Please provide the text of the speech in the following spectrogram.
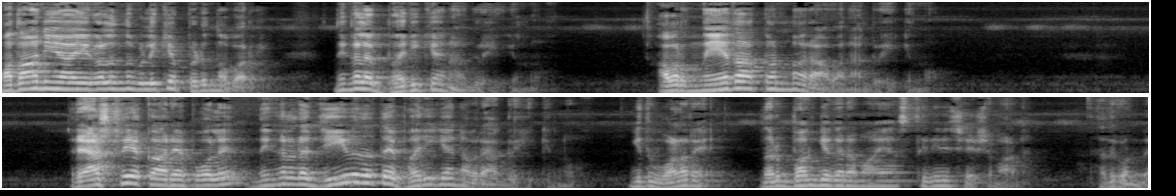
മതാനുയായികളെന്ന് വിളിക്കപ്പെടുന്നവർ നിങ്ങളെ ഭരിക്കാൻ ആഗ്രഹിക്കുന്നു. അവർ നേതാക്കന്മാരാവാൻ ആഗ്രഹിക്കുന്നു. രാഷ്ട്രീയക്കാരെ പോലെ നിങ്ങളുടെ ജീവിതത്തെ ഭരിക്കാൻ അവർ ആഗ്രഹിക്കുന്നു. ഇത് വളരെ നിർഭാഗ്യകരമായ സ്ഥിതിവിശേഷമാണ്. അതുകൊണ്ട്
